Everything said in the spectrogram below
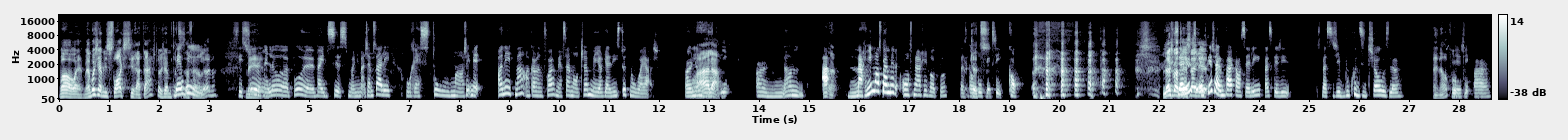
Ouais, ouais. Mais moi, j'aime l'histoire qui s'y rattache. J'aime toutes Ben ces oui. affaires-là. là. C'est sûr, Mais- mais, là, pas euh, 26 monuments. J'aime ça aller au resto, manger. Mais honnêtement, encore une fois, merci à mon chum, mais il organise tous nos voyages. Un Voilà. homme marié. Un homme à Ouais. marié, mais on se, mari- on se mariera pas. Parce qu'on trouve tu- que c'est con. là, je vais Sérieux, aller. est-ce que je vais me faire canceller parce que j'ai parce que j'ai beaucoup dit de choses, là? Ah non, pour- J'ai peur.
